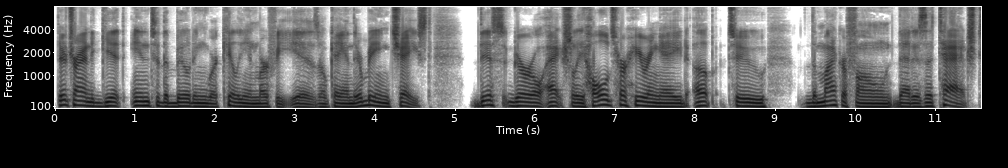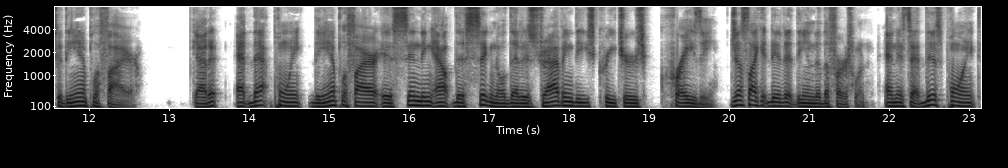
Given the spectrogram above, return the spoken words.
they're trying to get into the building where Cillian Murphy is. Okay. And they're being chased. This girl actually holds her hearing aid up to the microphone that is attached to the amplifier. Got it? At that point, the amplifier is sending out this signal that is driving these creatures crazy, just like it did at the end of the first one. And it's at this point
